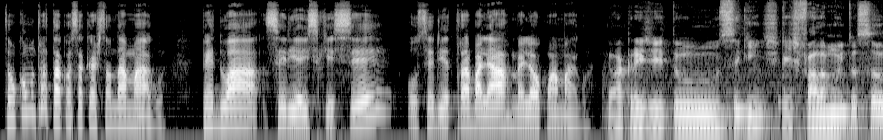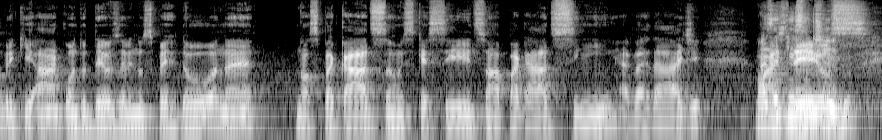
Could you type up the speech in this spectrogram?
Então, como tratar com essa questão da mágoa? Perdoar seria esquecer ou seria trabalhar melhor com a mágoa? Eu acredito o seguinte: a gente fala muito sobre que, ah, quando Deus ele nos perdoa, né? Nossos pecados são esquecidos, são apagados, sim, é verdade. Mas, mas Deus. Sentido?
